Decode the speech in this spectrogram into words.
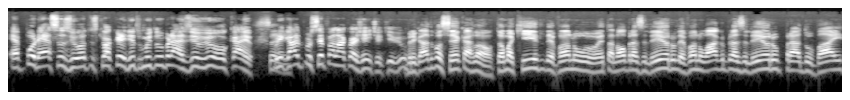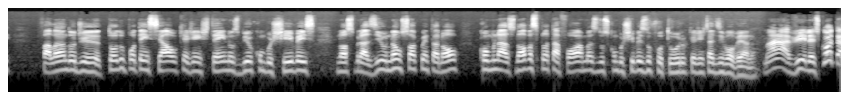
é por essas e outras que eu acredito muito no Brasil, viu, Caio? Sei. Obrigado por você falar com a gente aqui, viu? Obrigado você, Carlão. Estamos aqui levando o etanol brasileiro, levando o agro brasileiro para Dubai, falando de todo o potencial que a gente tem nos biocombustíveis no nosso Brasil, não só com etanol, como nas novas plataformas dos combustíveis do futuro que a gente está desenvolvendo. Maravilha. Escuta,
